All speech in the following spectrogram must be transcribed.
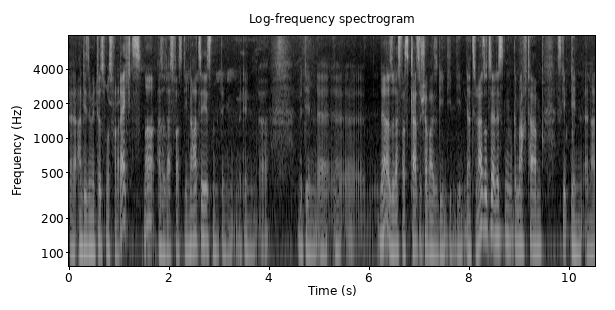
äh, Antisemitismus von rechts, ne? also das, was die Nazis mit den, mit den, äh, mit den äh, äh, ne? also das, was klassischerweise die, die, die Nationalsozialisten gemacht haben. Es gibt den, äh,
